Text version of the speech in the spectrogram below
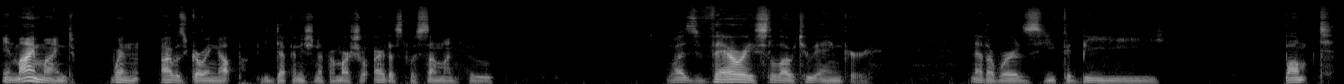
in my mind, when I was growing up, the definition of a martial artist was someone who was very slow to anger. In other words, you could be bumped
